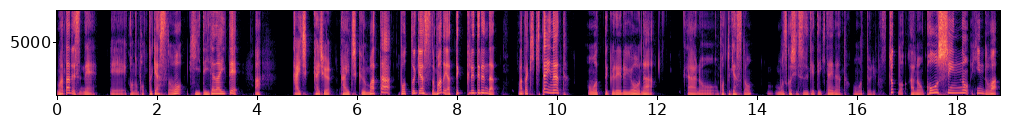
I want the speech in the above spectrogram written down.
またですね、えー、このポッドキャストを聞いていただいて、あ、かいち、かいちくん、かいちくん、また、ポッドキャストまだやってくれてるんだ。また聞きたいな、と思ってくれるような、あの、ポッドキャスト、もう少し続けていきたいなと思っております。ちょっと、あの、更新の頻度は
